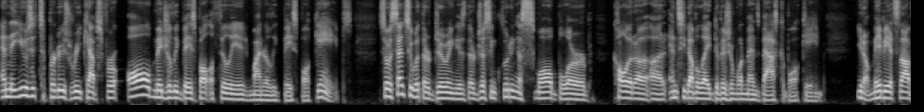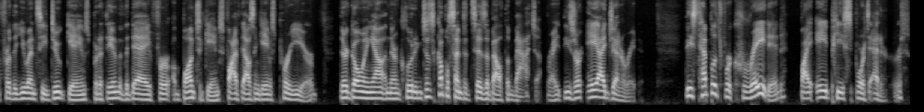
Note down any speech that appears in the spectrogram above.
and they use it to produce recaps for all Major League Baseball affiliated minor league baseball games. So essentially, what they're doing is they're just including a small blurb, call it a, a NCAA Division One men's basketball game. You know, maybe it's not for the UNC Duke games, but at the end of the day, for a bunch of games, 5,000 games per year, they're going out and they're including just a couple sentences about the matchup, right? These are AI generated. These templates were created by AP sports editors.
